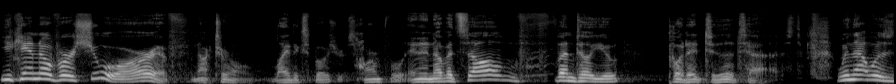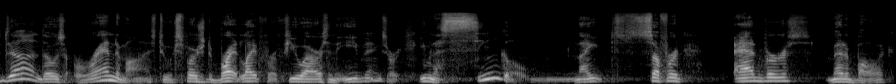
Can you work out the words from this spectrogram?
You can't know for sure if nocturnal light exposure is harmful in and of itself until you put it to the test. When that was done, those randomized to exposure to bright light for a few hours in the evenings, or even a single night, suffered adverse metabolic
